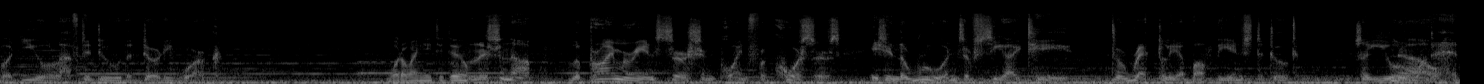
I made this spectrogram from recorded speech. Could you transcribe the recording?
But you'll have to do the dirty work. What do I need to do? Listen up. The primary insertion point for coursers is in the ruins of CIT, directly above the Institute. So you'll want to head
